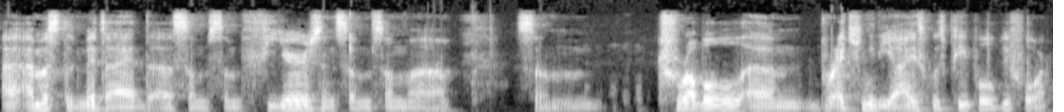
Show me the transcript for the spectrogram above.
I, I, must admit, I had uh, some some fears and some some uh, some trouble um, breaking the ice with people before,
